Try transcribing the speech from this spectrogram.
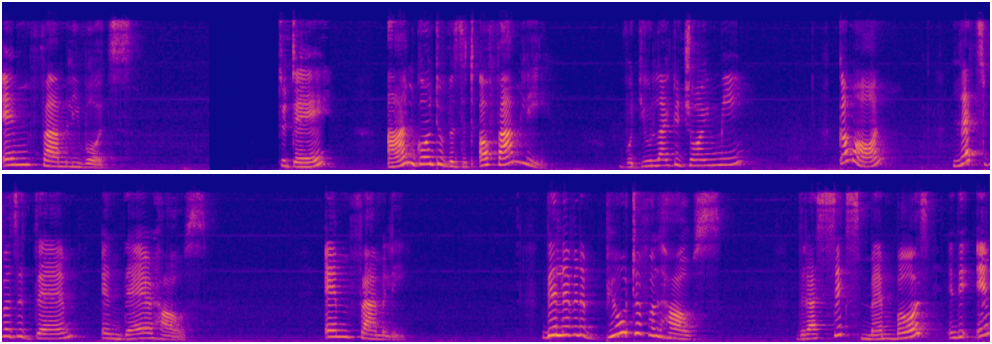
M family words. Today, I'm going to visit a family. Would you like to join me? Come on, let's visit them in their house. M family. They live in a beautiful house. There are six members in the M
